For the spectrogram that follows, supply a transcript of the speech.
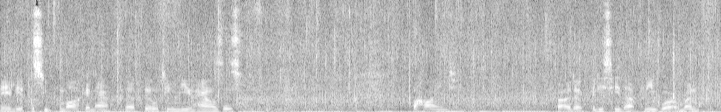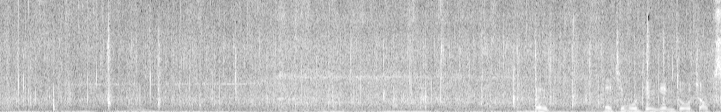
Nearly at the supermarket now. They're building new houses behind, but I don't really see that many workmen. They're, they're all doing indoor jobs.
